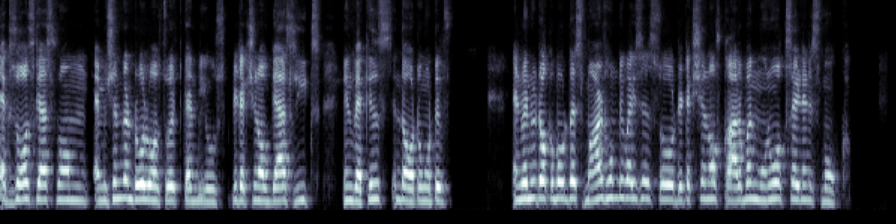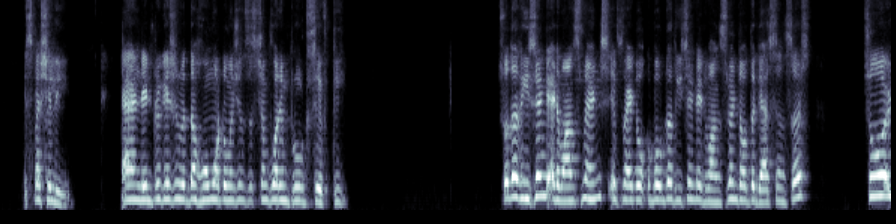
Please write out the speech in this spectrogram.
exhaust gas from emission control also it can be used. Detection of gas leaks in vehicles in the automotive. And when we talk about the smart home devices so detection of carbon monoxide and smoke especially. And integration with the home automation system for improved safety so the recent advancements if i talk about the recent advancement of the gas sensors so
